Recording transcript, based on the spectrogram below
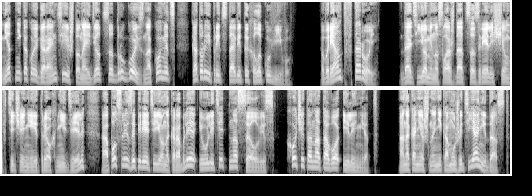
нет никакой гарантии, что найдется другой знакомец, который представит их Лакувиву. Вариант второй. Дать Йоме наслаждаться зрелищем в течение трех недель, а после запереть ее на корабле и улететь на Селвис, хочет она того или нет. Она, конечно, никому житья не даст,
